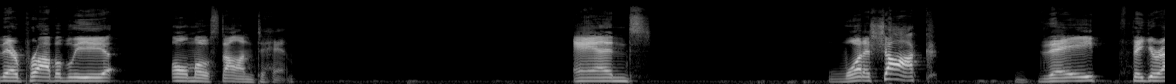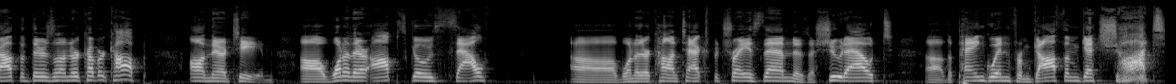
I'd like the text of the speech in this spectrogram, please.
they're probably almost on to him. And what a shock. They figure out that there's an undercover cop on their team. Uh, one of their ops goes south uh, one of their contacts betrays them. There's a shootout. Uh, the penguin from Gotham gets shot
